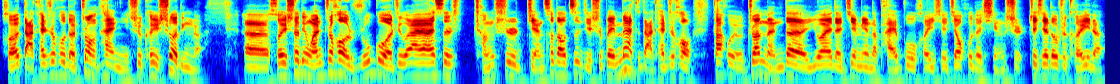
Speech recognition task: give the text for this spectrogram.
和打开之后的状态，你是可以设定的。呃，所以设定完之后，如果这个 iOS 程式检测到自己是被 Mac 打开之后，它会有专门的 UI 的界面的排布和一些交互的形式，这些都是可以的。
